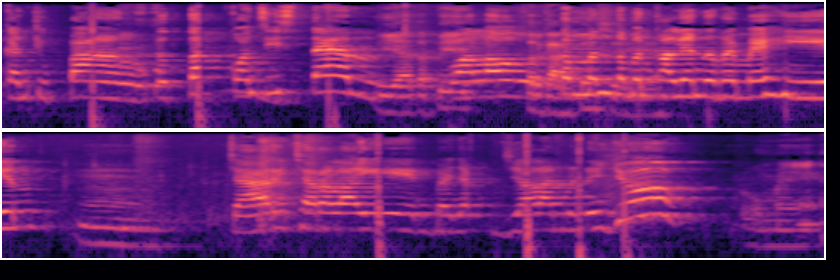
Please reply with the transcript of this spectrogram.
ikan cupang. Tetap konsisten. Iya, tapi walau teman-teman sih. kalian remehin, Hmm. cari cara lain. Banyak jalan menuju Rome.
